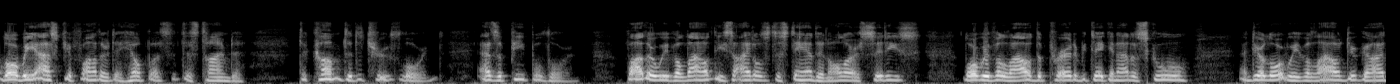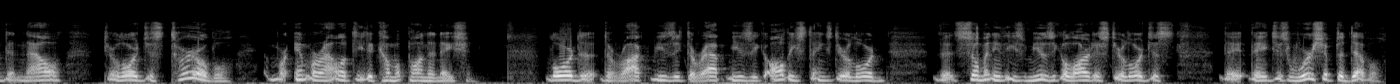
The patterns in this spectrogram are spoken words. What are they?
Lord, we ask you, Father, to help us at this time to to come to the truth, Lord, as a people, Lord. Father, we've allowed these idols to stand in all our cities. Lord, we've allowed the prayer to be taken out of school. And dear Lord, we've allowed, dear God, that now, dear Lord, just terrible immorality to come upon the nation. Lord, the, the rock music, the rap music, all these things, dear Lord, that so many of these musical artists, dear Lord, just they, they just worship the devil.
